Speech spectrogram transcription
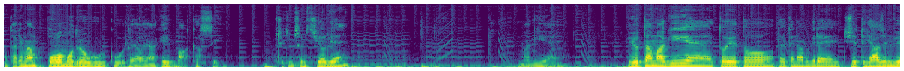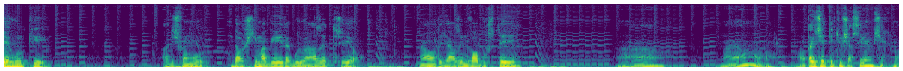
No tady mám polomodrou hůlku, to je ale nějaký bug asi. Předtím jsem střílel dvě? Magie. Jo, ta magie, to je to, to je ten upgrade, že teď házím dvě hůlky. A když mu další magii, tak budu házet tři, jo. No, teď házím dva busty. Aha. No. No, takže teď už asi vím všechno.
